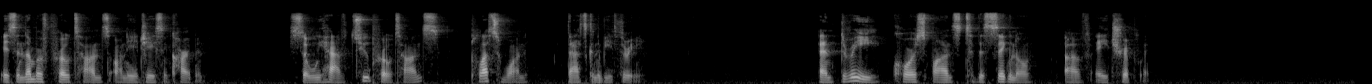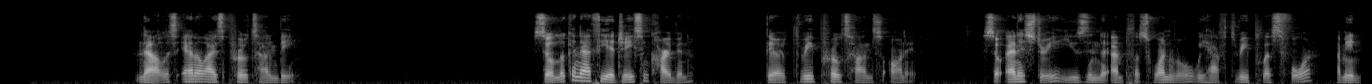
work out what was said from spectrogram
is the number of protons on the adjacent carbon. So we have two protons plus one, that's going to be three. And three corresponds to the signal of a triplet. Now let's analyze proton B. So looking at the adjacent carbon, there are three protons on it. So n is 3, using the n plus 1 rule, we have 3 plus 4, I mean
